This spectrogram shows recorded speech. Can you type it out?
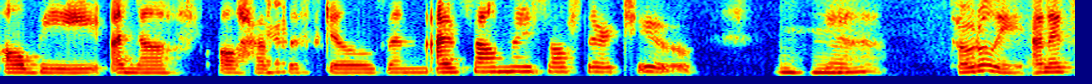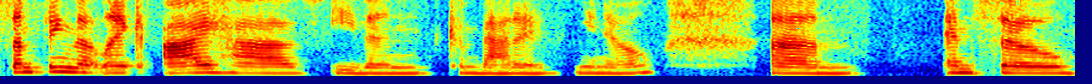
I'll be enough. I'll have yeah. the skills. And I've found myself there too. Mm-hmm. Yeah. Totally. And it's something that like I have even combated, you know? Um, and so,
